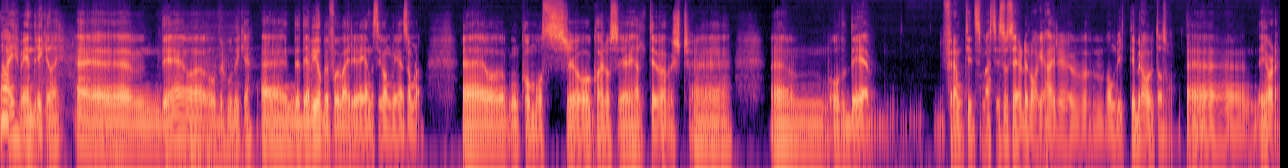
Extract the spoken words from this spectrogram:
Nei, vi endrer ikke der. Eh, det er overhodet ikke. Det er det vi jobber for hver eneste gang vi er samla. Og å komme oss og kare oss helt til øverst. Eh, eh, og det Fremtidsmessig så ser det laget her eh, vanvittig bra ut, altså. Eh, det gjør det.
